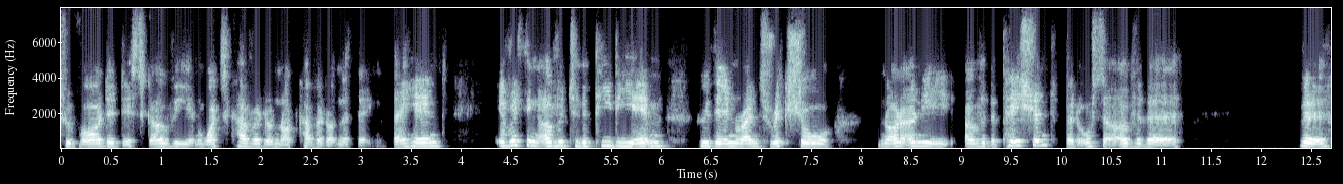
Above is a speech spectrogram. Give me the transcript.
Truvada, Descovy, and what's covered or not covered on the thing. They hand everything over to the PBM, who then runs rickshaw not only over the patient but also over the the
